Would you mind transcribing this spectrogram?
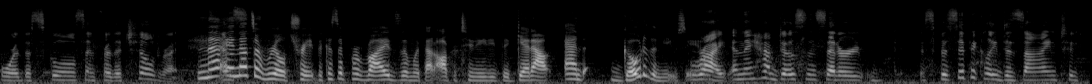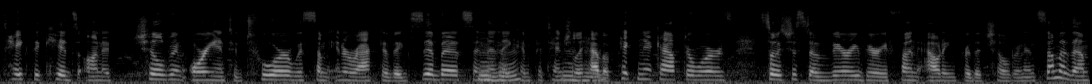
for the schools and for the children. And, that, and, and that's a real treat because it provides them with that opportunity to get out and go to the museum. Right, and they have docents that are specifically designed to take the kids on a children-oriented tour with some interactive exhibits and mm -hmm. then they mm-hmm. can potentially mm -hmm. have a picnic afterwards. So it's just a very, very fun outing for the children. And some of them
